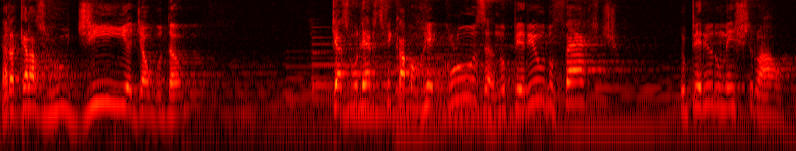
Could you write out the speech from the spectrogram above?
Era aquelas rudias de algodão que as mulheres ficavam reclusas no período fértil no período menstrual.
